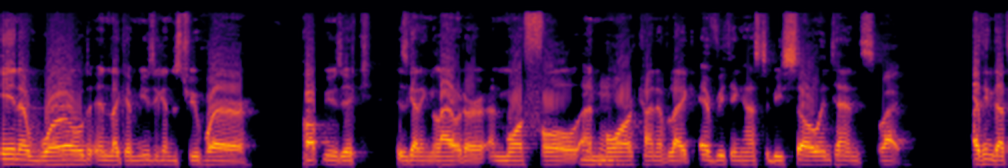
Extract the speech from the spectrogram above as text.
in a world in like a music industry where pop music is getting louder and more full and Mhm. more kind of like everything has to be so intense right. I think that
